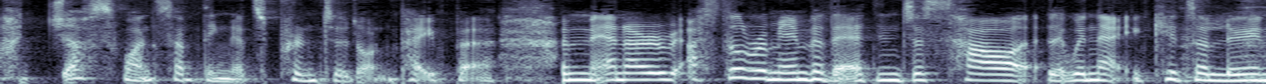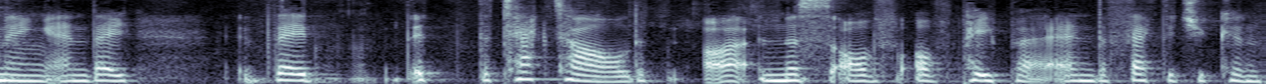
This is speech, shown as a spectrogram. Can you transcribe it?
I just want something that's printed on paper. Um, and I, I, still remember that and just how when the kids are learning and they they it, the tactileness of of paper and the fact that you can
